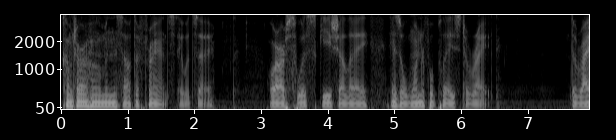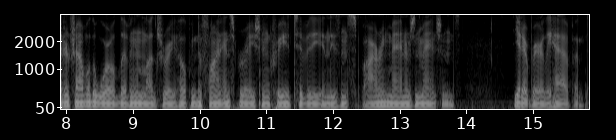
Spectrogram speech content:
Come to our home in the south of France, they would say, or our Swiss ski chalet is a wonderful place to write. The writer traveled the world living in luxury, hoping to find inspiration and creativity in these inspiring manors and mansions. Yet it rarely happened.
